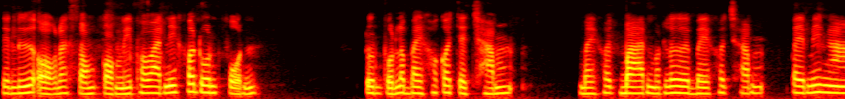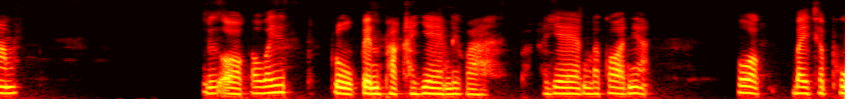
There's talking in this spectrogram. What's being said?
จะรื้อออกแล้วสองกล่องนี้เพราะว่านี่เขาโดนฝน โดนฝนแล้วใบเขาก็จะช้ำใบเขาบานหมดเลย ใบเขาช้ำใบไม่งาม หรือออกเอาไว้ปลูกเป็นผักขะแยงดีกว่า ผักขะแยงแล้วก็เนี่ย พวกใบชะพู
